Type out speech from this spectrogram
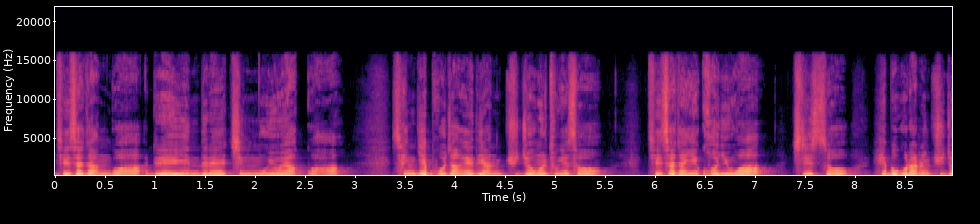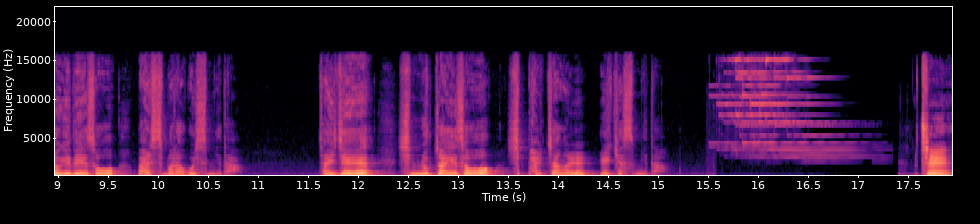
제사장과 레인들의 직무 요약과 생계 보장에 대한 규정을 통해서 제사장의 권위와 질서 회복을 하는 규정에 대해서 말씀을 하고 있습니다. 자, 이제 16장에서 18장을 읽겠습니다. 제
